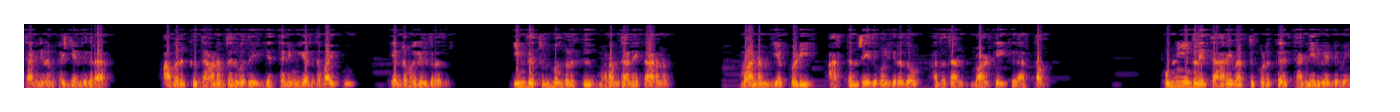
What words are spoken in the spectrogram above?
தன்னிடம் கையேந்துகிறார். அவருக்கு தானம் தருவது எத்தனை உயர்ந்த வாய்ப்பு என்று மகிழ்கிறது. இந்த துன்பங்களுக்கு மனம்தானே காரணம்? மனம் எப்படி அர்த்தம் செய்து கொள்கிறதோ அதுதான் வாழ்க்கைக்கு அர்த்தம். புண்ணியங்களை தாரை வார்த்து கொடுக்க தண்ணீர் வேண்டுமே?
